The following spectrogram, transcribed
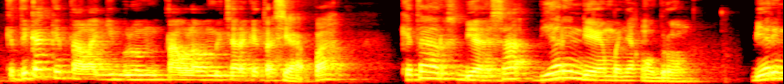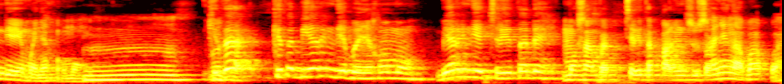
Ketika kita lagi belum tahu lawan bicara kita siapa, kita harus biasa biarin dia yang banyak ngobrol, biarin dia yang banyak ngomong. Hmm. Kita kita biarin dia banyak ngomong, biarin dia cerita deh. Mau sampai cerita paling susahnya nggak apa-apa.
